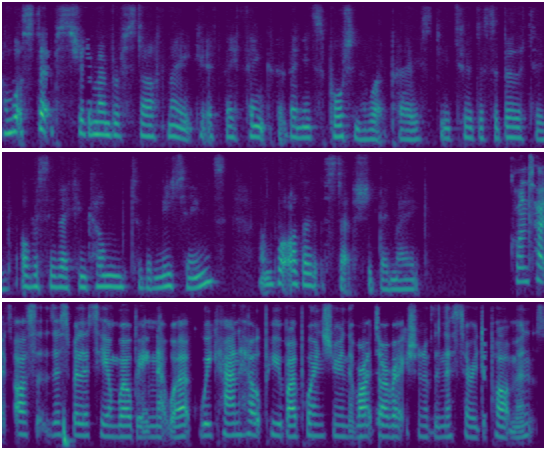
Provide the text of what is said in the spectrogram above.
And what steps should a member of staff make if they think that they need support in the workplace due to a disability? Obviously, they can come to the meetings. And what other steps should they make? Contact us at the Disability and Wellbeing Network. We can help you by pointing you in the right direction of the necessary departments.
